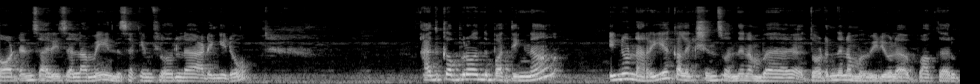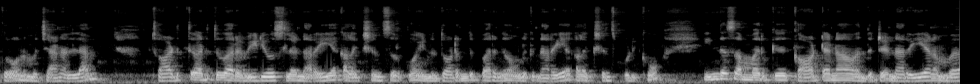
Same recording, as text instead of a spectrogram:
cotton saris எல்லாமே இந்த செகண்ட் ஃப்ளோரில் அடங்கிடும். அதுக்கப்புறம் வந்து பார்த்திங்கன்னா இன்னும் நிறைய கலெக்ஷன்ஸ் வந்து நம்ம தொடர்ந்து நம்ம வீடியோவில் பார்க்க இருக்கிறோம் நம்ம சேனலில் ஸோ அடுத்து அடுத்து வர வீடியோஸில் நிறைய கலெக்ஷன்ஸ் இருக்கும். இன்னும் தொடர்ந்து பாருங்கள் உங்களுக்கு நிறைய கலெக்ஷன்ஸ் பிடிக்கும். இந்த சம்மருக்கு காட்டனாக வந்துட்டு நிறைய நம்ம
